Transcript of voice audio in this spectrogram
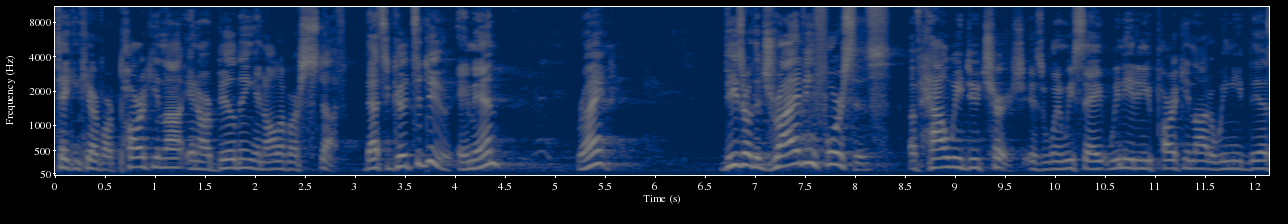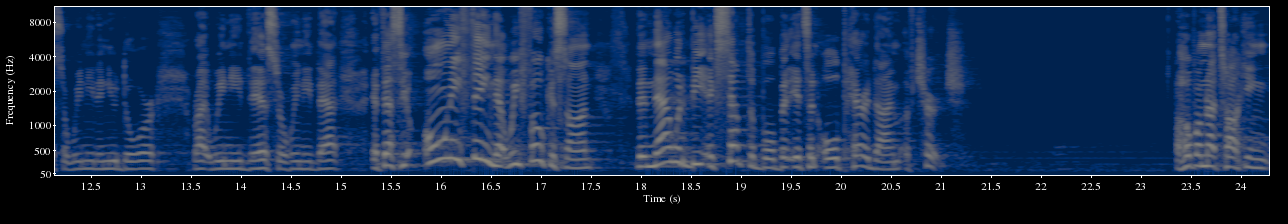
taking care of our parking lot, in our building, and all of our stuff. That's good to do, amen? Right? These are the driving forces of how we do church is when we say we need a new parking lot or we need this or we need a new door, right? We need this or we need that. If that's the only thing that we focus on, then that would be acceptable, but it's an old paradigm of church. I hope I'm not talking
